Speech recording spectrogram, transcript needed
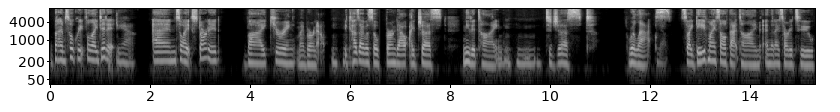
But I'm so grateful I did it. Yeah. And so I started by curing my burnout Mhm. because I was so burned out. I just needed time Mhm. to just relax. So I gave myself that time and then I started to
